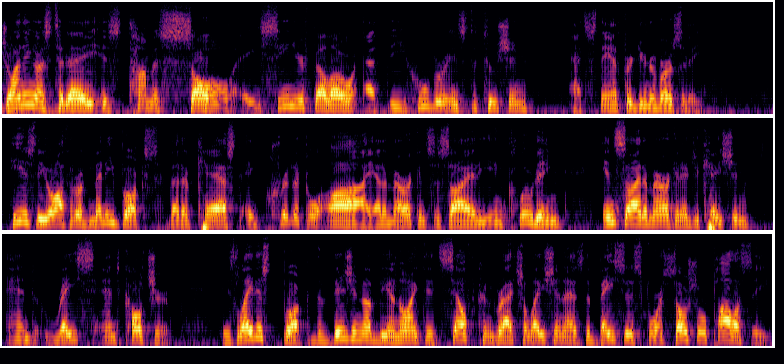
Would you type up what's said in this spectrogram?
Joining us today is Thomas Sowell, a senior fellow at the Hoover Institution at Stanford University. He is the author of many books that have cast a critical eye at American society, including Inside American Education and Race and Culture. His latest book, The Vision of the Anointed Self Congratulation as the Basis for Social Policy,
